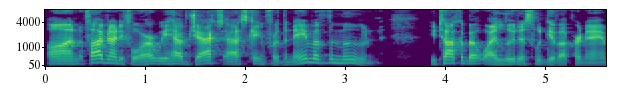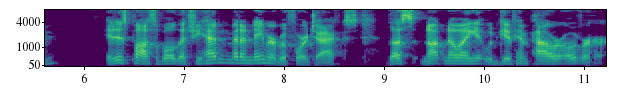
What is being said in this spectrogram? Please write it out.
On 594, we have Jax asking for the name of the moon. You talk about why Ludis would give up her name. It is possible that she hadn't met a namer before Jax, thus not knowing it would give him power over her.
